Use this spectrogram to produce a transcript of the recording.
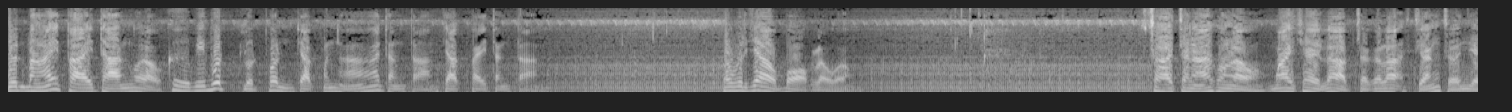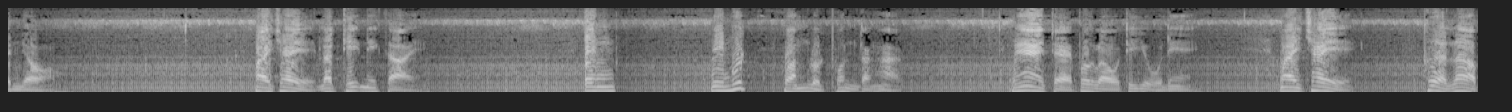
จุดหมายปลายทางของเราคือวิมุตต์หลุดพ้นจากปัญหาต่างๆ จากภัยต่างๆ พระพุทธเจ้าบอกเรา ศาสนาของเรา ไม่ใช่ลาบจักระเสียงเสริญเย็นยอ ไม่ใช่ลัทธินิกาย เป็นวิมุตตความหลุดพ้นต่างหากแม้แต่พวกเราที่อยู่นี่ ไม่ใช่เพื่อลาบ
